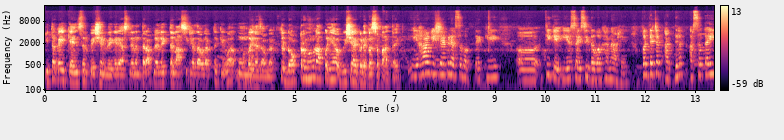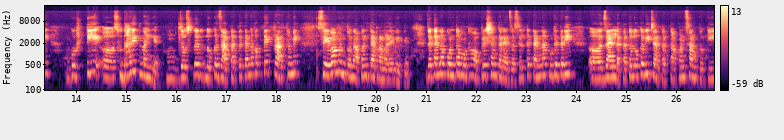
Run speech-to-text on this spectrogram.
इथं काही कॅन्सर पेशंट वगैरे असल्यानंतर आपल्याला एक तर नाशिकला जावं लागतं किंवा मुंबईला जावं लागतं. तर डॉक्टर म्हणून आपण या विषयाकडे कसं पाहतायत? ह्या विषयाकडे असं बघते की ठीक आहे ई एस आय सी दवाखाना आहे पण त्याच्यात अद्याप असं काही गोष्टी सुधारित नाही आहेत जसं लोक जातात तर त्यांना फक्त एक प्राथमिक सेवा म्हणतो ना आपण त्याप्रमाणे मिळते. जर त्यांना कोणतं मोठं ऑपरेशन करायचं असेल तर त्यांना कुठेतरी जायला लागतात तर लोक विचारतात. तर आपण सांगतो की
